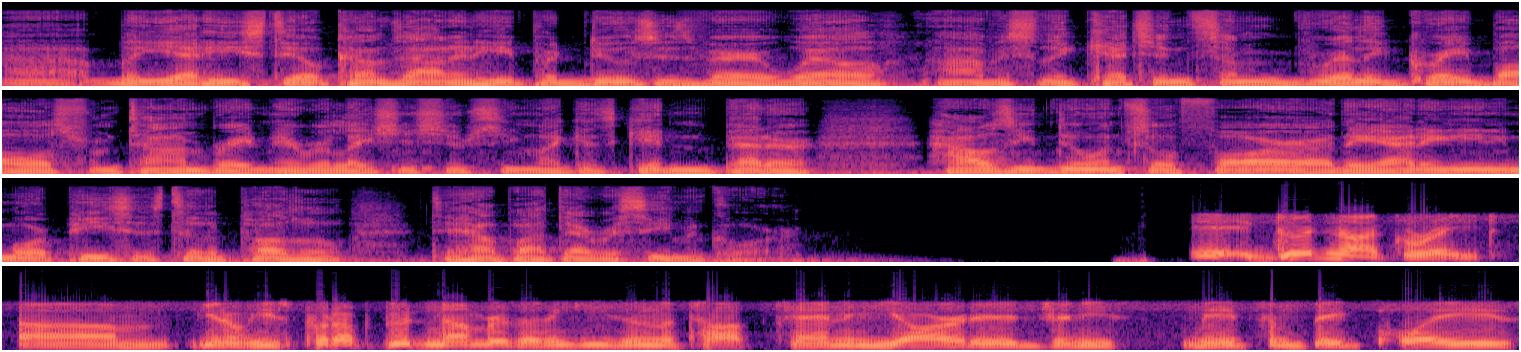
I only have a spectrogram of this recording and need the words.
Uh, but yet he still comes out and he produces very well. Obviously, catching some really great balls from Tom Brady. Their relationship seems like it's getting better. How's he doing so far? Are they adding any more pieces to the puzzle to help out that receiving corps? It, good, not great. Um, you know, he's put up good numbers. I think he's in the top ten in yardage, and he's made some big plays.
